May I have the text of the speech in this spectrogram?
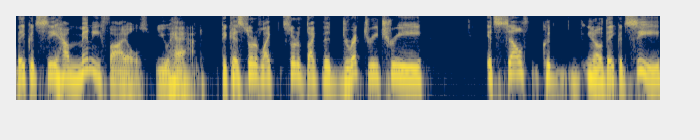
they could see how many files you had because sort of like sort of like the directory tree itself could you know they could see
